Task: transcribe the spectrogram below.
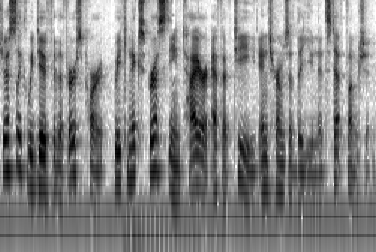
Just like we did for the first part, we can express the entire f of t in terms of the unit step function.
